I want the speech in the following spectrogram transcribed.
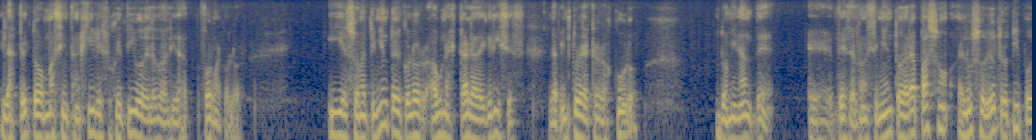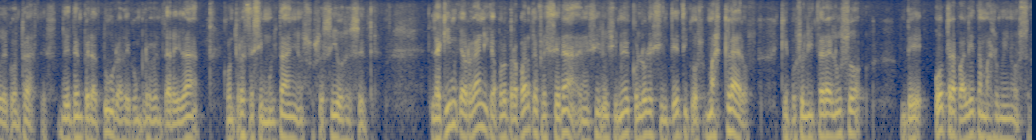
el aspecto más intangible y subjetivo de la dualidad forma-color. Y el sometimiento del color a una escala de grises, la pintura del claroscuro, dominante eh, desde el Renacimiento, dará paso al uso de otro tipo de contrastes, de temperatura, de complementariedad, contrastes simultáneos, sucesivos, etc. La química orgánica, por otra parte, ofrecerá en el siglo XIX colores sintéticos más claros, que posibilitará el uso de otra paleta más luminosa.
